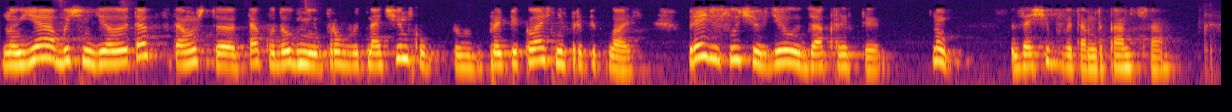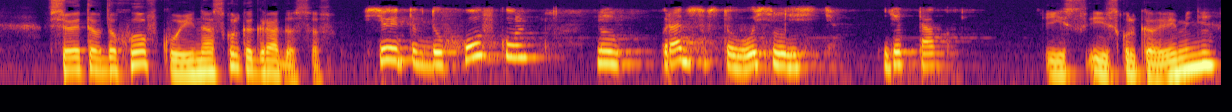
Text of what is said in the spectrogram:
Но я обычно делаю так, потому что так удобнее пробовать начинку, пропеклась, не пропеклась. В ряде случаев делают закрытые. Ну, защипывая там до конца. Все это в духовку и на сколько градусов? Все это в духовку, ну, градусов 180, где-то так. И, и сколько времени?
